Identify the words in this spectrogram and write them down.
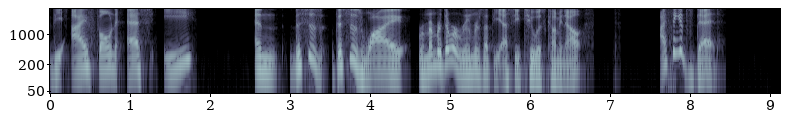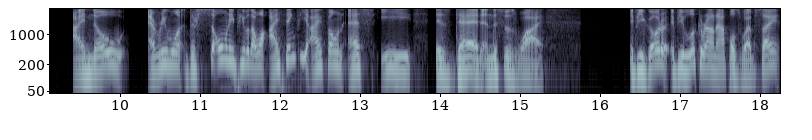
the iPhone SE. And this is this is why remember there were rumors that the SE2 was coming out. I think it's dead. I know everyone there's so many people that want I think the iPhone SE is dead and this is why. If you go to if you look around Apple's website,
